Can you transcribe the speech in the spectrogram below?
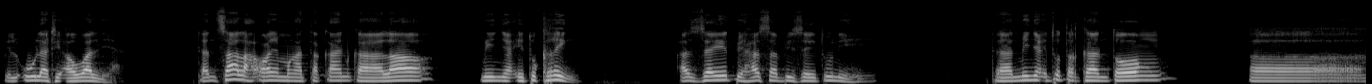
fil ula di awalnya. Dan salah orang yang mengatakan kalau minyak itu kering. Az-zait bihasabi zaitunihi. Dan minyak itu tergantung uh,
